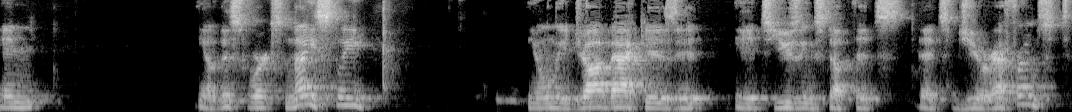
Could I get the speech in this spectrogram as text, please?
And you know, this works nicely. The only drawback is it, it's using stuff that's, that's georeferenced.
